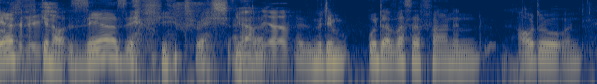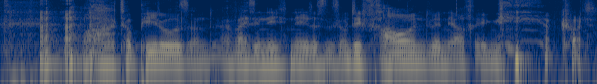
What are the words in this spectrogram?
sehr, finde ich. genau, sehr, sehr viel Trash Ja. einfach. Ja. Also mit dem unter Wasser fahrenden Auto und oh, Torpedos und äh, weiß ich nicht, nee, das ist, und die Frauen werden ja auch irgendwie, oh Gott,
